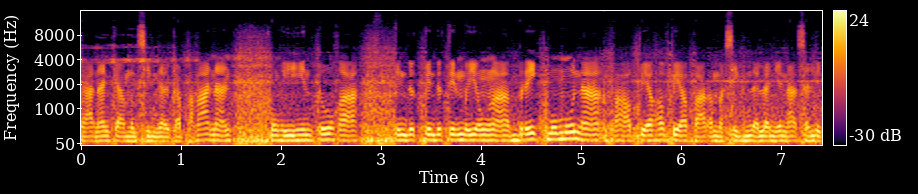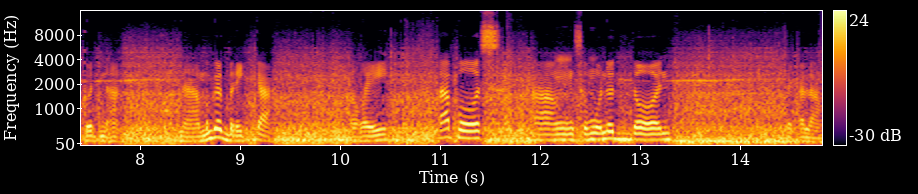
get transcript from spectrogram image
Kanan ka, mag-signal ka pa kanan. Kung hihinto ka, pindut-pindutin mo yung ah, brake mo muna, pakopya-kopya para masignalan yung nasa likod na na magbe-brake ka. Okay? Tapos, ang sumunod doon, teka lang.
